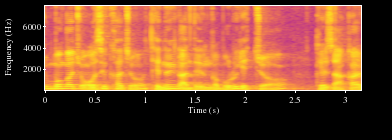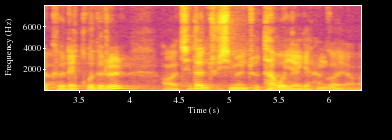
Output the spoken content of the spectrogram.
좀 뭔가 좀 어색하죠? 되는가 안 되는가 모르겠죠? 그래서 아까 그 레코드를 어, 최대한 주시면 좋다고 이야기를 한 거예요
